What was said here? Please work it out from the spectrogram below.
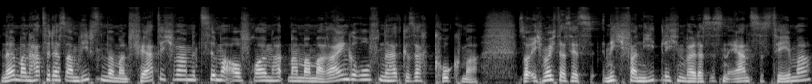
Ne, man hatte das am liebsten, wenn man fertig war mit Zimmer aufräumen, hat man Mama reingerufen und hat gesagt, guck mal. So, ich möchte das jetzt nicht verniedlichen, weil das ist ein ernstes Thema.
